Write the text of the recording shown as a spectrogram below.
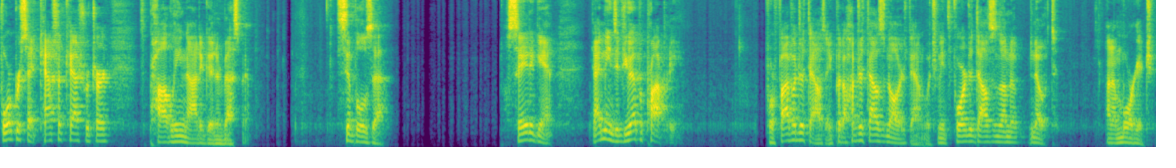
4% cash on cash return is probably not a good investment. Simple as that. I'll say it again. That means if you have a property for 500,000, you put $100,000 down, which means 400,000 on a note, on a mortgage.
